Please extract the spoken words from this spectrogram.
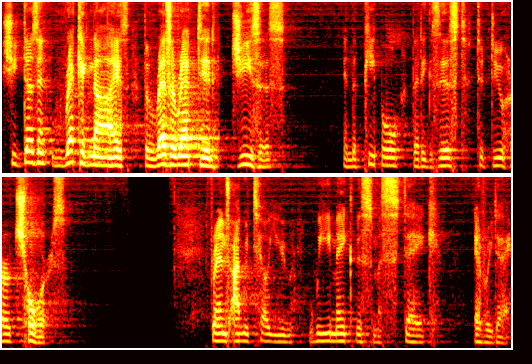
She doesn't recognize the resurrected Jesus in the people that exist to do her chores. Friends, I would tell you, we make this mistake every day.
